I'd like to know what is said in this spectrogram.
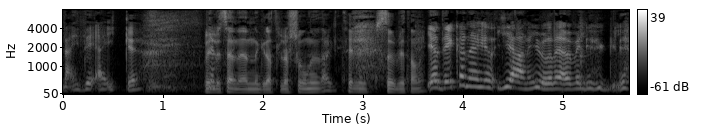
Nei, det er jeg ikke. Vil du sende en gratulasjon i dag til Storbritannia? Ja, det kan jeg gjerne gjøre. Det er jo veldig hyggelig.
